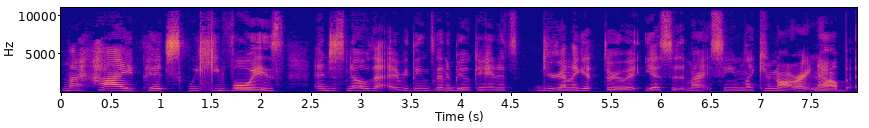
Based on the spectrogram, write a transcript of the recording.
my high pitched squeaky voice, and just know that everything's gonna be okay and it's you're gonna get through it. Yes, it might seem like you're not right now, but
